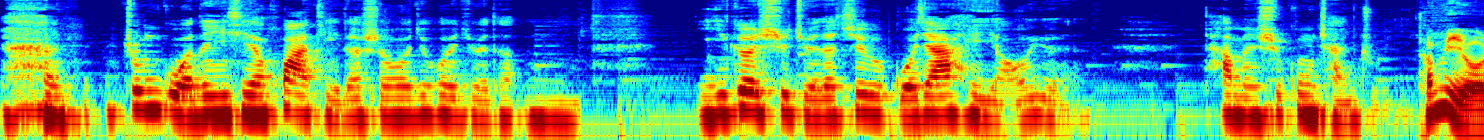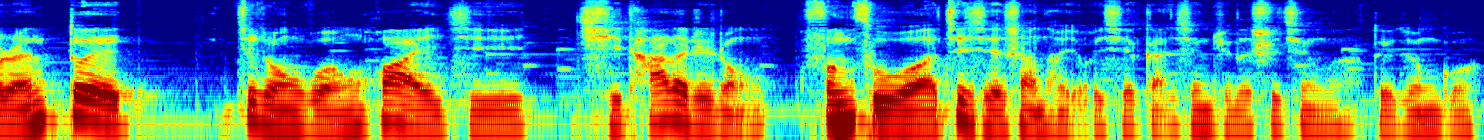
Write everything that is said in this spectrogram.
中国的一些话题的时候，就会觉得嗯，一个是觉得这个国家很遥远，他们是共产主义，他们有人对。这种文化以及其他的这种风俗啊，这些上头有一些感兴趣的事情吗？对中国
